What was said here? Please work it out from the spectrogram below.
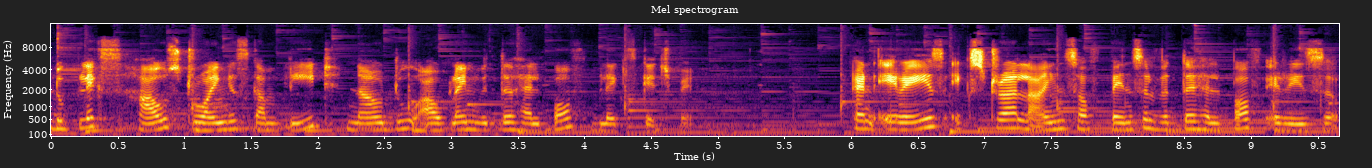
Duplex house drawing is complete. Now do outline with the help of black sketch pen. And erase extra lines of pencil with the help of eraser.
